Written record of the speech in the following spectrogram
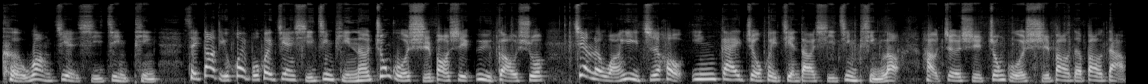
渴望见习近平。所以到底会不会见习近平呢？中国时报是预告说，见了王毅之后，应该就会见到习近平了。好，这是中国时报的报道。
